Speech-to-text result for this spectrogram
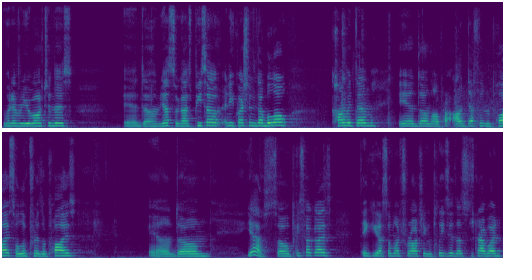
whenever you're watching this. And um, yeah, so guys, peace out. Any questions down below? Comment them and um, I'll I'll definitely reply. So look for the replies. And um, yeah, so peace out, guys. Thank you guys so much for watching, and please hit that subscribe button.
